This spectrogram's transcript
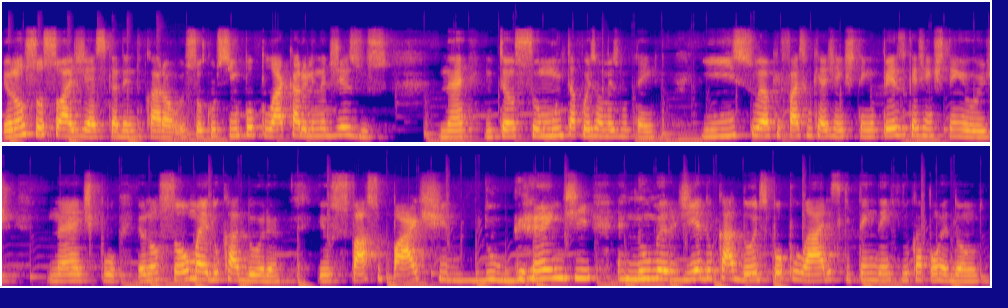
Eu não sou só a Jéssica dentro do Carol, eu sou cursinho popular Carolina de Jesus né? Então eu sou muita coisa ao mesmo tempo. E isso é o que faz com que a gente tenha o peso que a gente tem hoje, né? Tipo, eu não sou uma educadora, eu faço parte do grande número de educadores populares que tem dentro do Capão Redondo,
